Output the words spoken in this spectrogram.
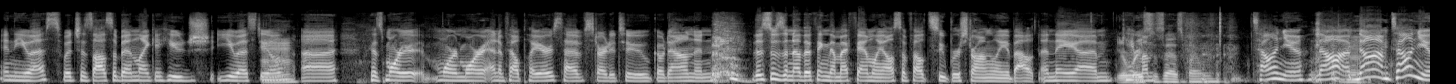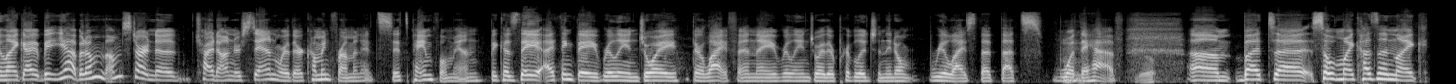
in the U.S., which has also been like a huge U.S. deal Mm-hmm. uh, because more more and more NFL players have started to go down, and this was another thing that my family also felt super strongly about, and they um, Your came up racist ass family. telling you no I'm, no i'm telling you like i but yeah but i'm i'm starting to try to understand where they're coming from and it's it's painful man because they i think they really enjoy their life and they really enjoy their privilege and they don't realize that that's what they have um but uh so my cousin like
